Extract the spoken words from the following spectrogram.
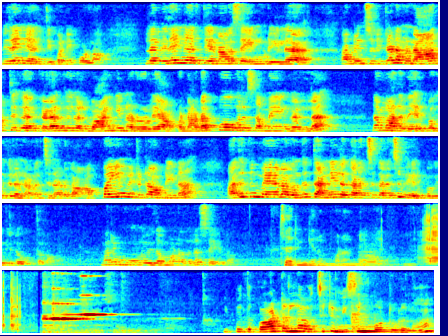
விதை நேர்த்தி பண்ணி போடலாம். இல்லை விதை நேர்த்தி என்னால் செய்ய முடியல அப்படின்னு சொல்லிட்டு நம்ம நாத்துக கிழங்குகள் வாங்கி நடுறோம் இல்லையா? அப்போ நடப்போகிற சமயங்கள்ல நம்ம அதை வேர்பகுதியில் நனைச்சு நடலாம். அப்பையும் விட்டுட்டோம் அப்படின்னா அதுக்கு மேலே வந்து தண்ணியில் கரைச்சி கரைச்சி வேர்பகுதியில் ஊற்றலாம் மாதிரி மூணு விதமானதில் செய்யலாம். சரிங்க ரொம்ப நன்றி. இப்போ இந்த பாட்டெல்லாம் வச்சுட்டு மிஷின் போட்டு விடணும்.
